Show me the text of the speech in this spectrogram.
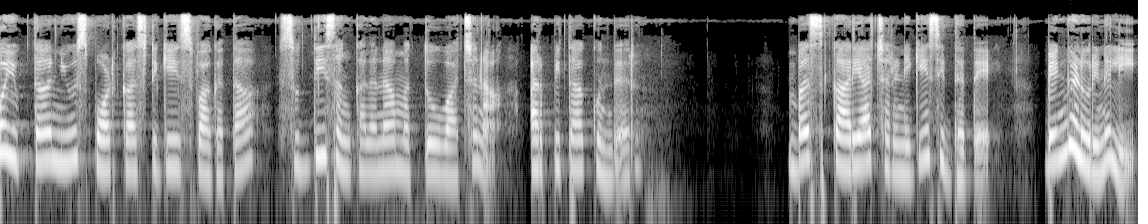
ಉಪಯುಕ್ತ ನ್ಯೂಸ್ ಪಾಡ್ಕಾಸ್ಟ್ಗೆ ಸ್ವಾಗತ. ಸುದ್ದಿ ಸಂಕಲನ ಮತ್ತು ವಾಚನ ಅರ್ಪಿತಾ ಕುಂದರ್. ಬಸ್ ಕಾರ್ಯಾಚರಣೆಗೆ ಸಿದ್ಧತೆ. ಬೆಂಗಳೂರಿನಲ್ಲಿ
